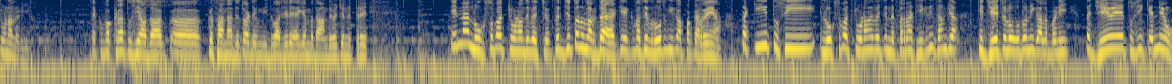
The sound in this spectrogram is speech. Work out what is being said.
ਚੋਣਾਂ ਲੜੀਆਂ। ਇੱਕ ਵੱਖਰਾ ਤੁਸੀਂ ਆਪਦਾ ਕਿਸਾਨਾਂ ਦੇ ਤੁਹਾਡੇ ਉਮੀਦਵਾਰ ਜਿਹੜੇ ਹੈਗੇ ਮੈਦਾਨ ਦੇ ਵਿੱਚ ਨਿਤਰੇ। ਇਹਨਾਂ ਲੋਕ ਸਭਾ ਚੋਣਾਂ ਦੇ ਵਿੱਚ ਫਿਰ ਜੇ ਤੁਹਾਨੂੰ ਲੱਗਦਾ ਹੈ ਕਿ ਇੱਕ ਪਾਸੇ ਵਿਰੋਧ ਵੀ ਆਪਾਂ ਕਰ ਰਹੇ ਹਾਂ, ਤਾਂ ਕੀ ਤੁਸੀਂ ਲੋਕ ਸਭਾ ਚੋਣਾਂ ਦੇ ਵਿੱਚ ਨਿਤਰਨਾ ਠੀਕ ਨਹੀਂ ਸਮਝਿਆ? ਕਿ ਜੇ ਚਲੋ ਉਦੋਂ ਨਹੀਂ ਗੱਲ ਬਣੀ, ਤਾਂ ਜੇ ਤੁਸੀਂ ਕਹਿੰਦੇ ਹੋ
